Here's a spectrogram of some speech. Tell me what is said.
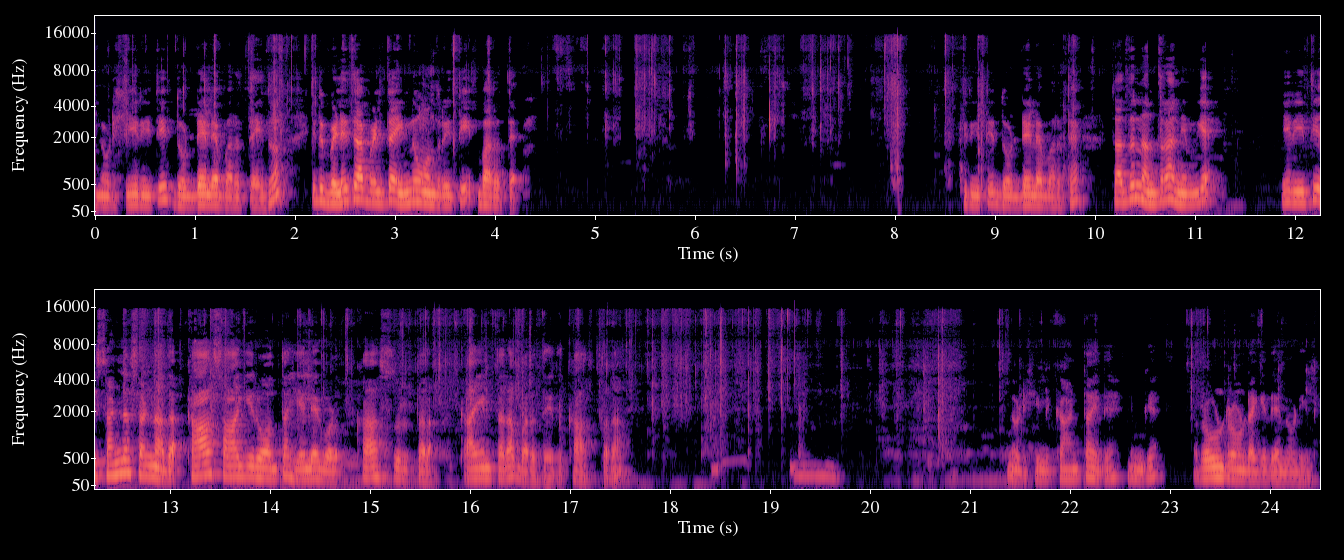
ನೋಡಿ ಈ ರೀತಿ ದೊಡ್ಡ ಎಲೆ ಬರುತ್ತೆ ಇದು. ಇದು ಬೆಳೀತಾ ಬೆಳೀತಾ ಇನ್ನೂ ಒಂದು ರೀತಿ ಬರುತ್ತೆ. ಈ ರೀತಿ ದೊಡ್ಡ ಎಲೆ ಬರುತ್ತೆ. ತದನಂತರ ನಿಮಗೆ ಈ ರೀತಿ ಸಣ್ಣ ಸಣ್ಣದ ಕಾಸಾಗಿರುವಂಥ ಎಲೆಗಳು ಕಾಸು ಥರ ಕಾಯಿನ ಥರ ಬರುತ್ತೆ ಇದು ಕಾಸು ಥರ. ನೋಡಿ ಇಲ್ಲಿ ಕಾಣ್ತಾ ಇದೆ ನಿಮಗೆ. ರೌಂಡ್ ರೌಂಡ್ ಆಗಿದೆ ನೋಡಿ ಇಲ್ಲಿ.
